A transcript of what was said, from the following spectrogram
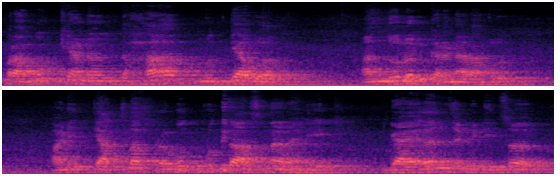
प्रामुख्यानं दहा मुद्द्यावर आंदोलन करणार आहोत. आणि त्यातला प्रमुख मुद्दा असणार आहे गायरान जमिनीचं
